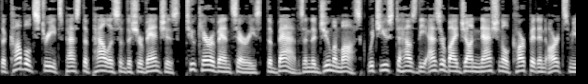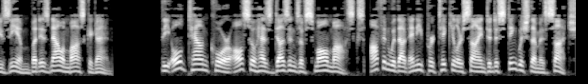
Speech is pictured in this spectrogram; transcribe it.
the cobbled streets past the palace of the Shirvanshahs, two caravansaries, the baths and the Juma Mosque which used to house the Azerbaijan National Carpet and Arts Museum but is now a mosque again. The Old Town Core also has dozens of small mosques, often without any particular sign to distinguish them as such.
